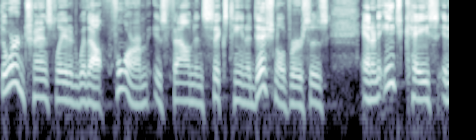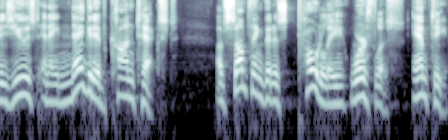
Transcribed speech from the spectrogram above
The word translated without form is found in 16 additional verses, and in each case it is used in a negative context of something that is totally worthless, empty,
